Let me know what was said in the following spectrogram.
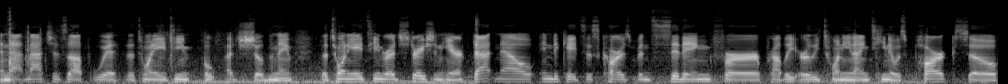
And that matches up with the 2018, oh, I just showed the name, the 2018 registration here. That now indicates this car has been sitting for probably early 2019. It was parked, so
